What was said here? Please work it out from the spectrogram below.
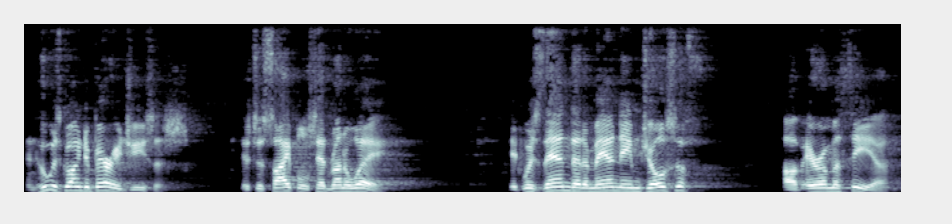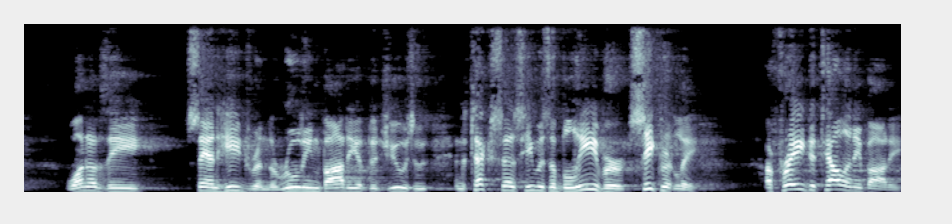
And who was going to bury Jesus? His disciples had run away. It was then that a man named Joseph of Arimathea, one of the Sanhedrin, the ruling body of the Jews, who, and the text says he was a believer secretly, afraid to tell anybody.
